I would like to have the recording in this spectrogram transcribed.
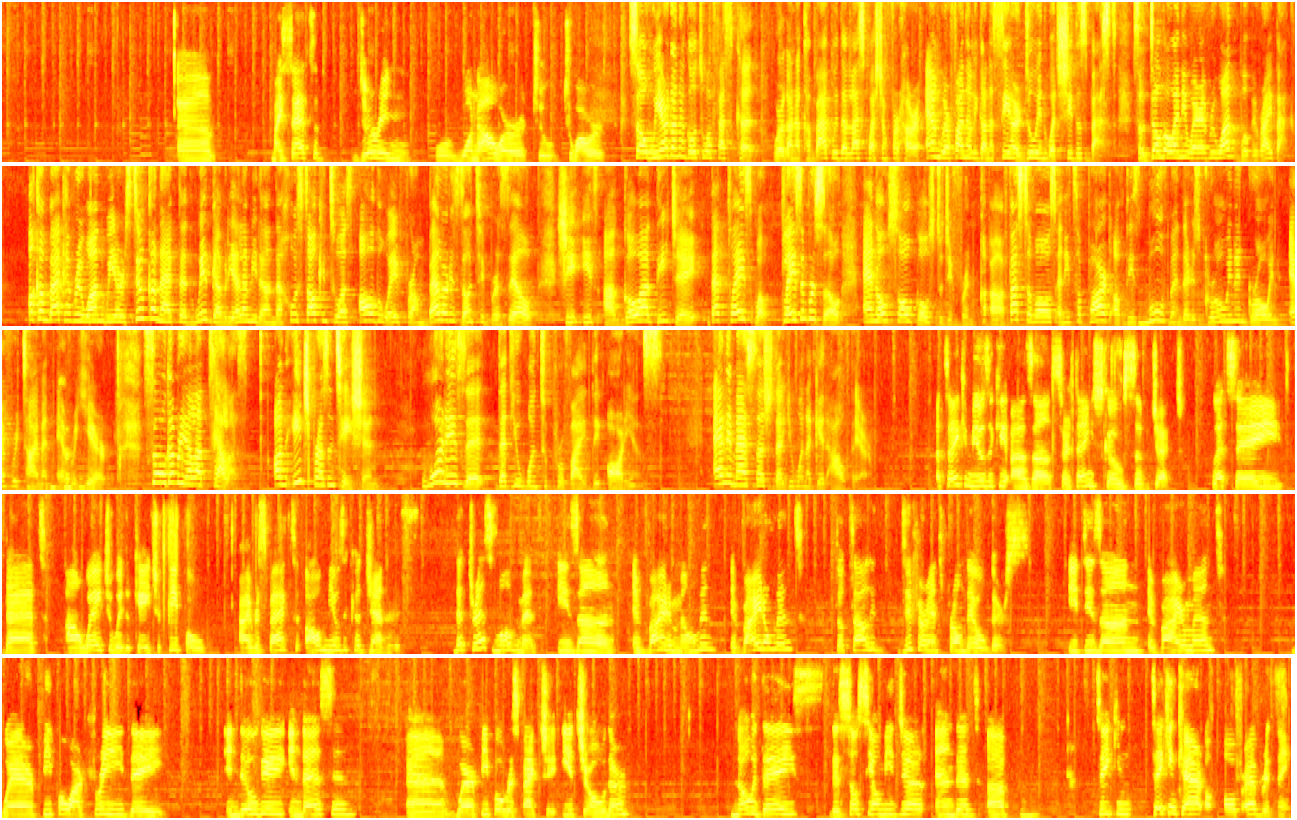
Um, my sets during for one hour to two hours. So we are gonna go to a fast cut we're gonna come back with the last question for her and we're finally gonna see her doing what she does best. So don't go anywhere everyone, we'll be right back. Welcome back everyone, we are still connected with Gabriela Miranda who is talking to us all the way from Belo Horizonte, Brazil. She is a Goa DJ that plays, well, plays in Brazil and also goes to different uh, festivals and it's a part of this movement that is growing and growing every time and every year. So Gabriela, tell us, on each presentation, what is it that you want to provide the audience? Any message that you want to get out there? I take music as a certain school subject. Let's say that a way to educate people. I respect all musical genres. The trance movement is an environment, environment totally different from the others. It is an environment where people are free, they indulge in dancing, uh, where people respect each other. Nowadays, the social media ended up taking taking care of everything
